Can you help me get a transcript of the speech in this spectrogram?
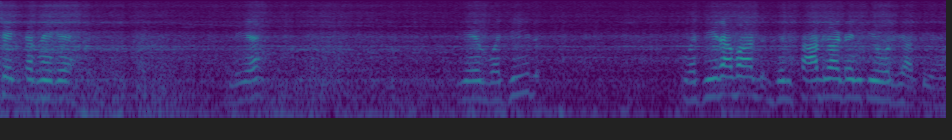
चेक करने के लिए। ये वज़ीर वजीराबाद दिलसाद गार्डन की ओर जाती है।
